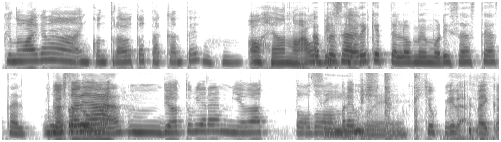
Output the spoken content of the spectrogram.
que no hayan ah, encontrado a tu atacante. Ujú. Oh, hell no, I would A be pesar de que te lo memorizaste hasta el puto yo estaría, lunar. mm, yo tuviera miedo a todo Sí, hombre güey. mexicano que yo mira, like,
